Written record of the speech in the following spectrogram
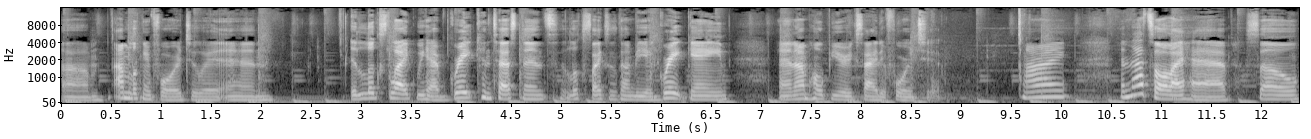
Um, I'm looking forward to it. And it looks like we have great contestants. It looks like it's going to be a great game. And I'm hope you're excited for it too. All right. And that's all I have. So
